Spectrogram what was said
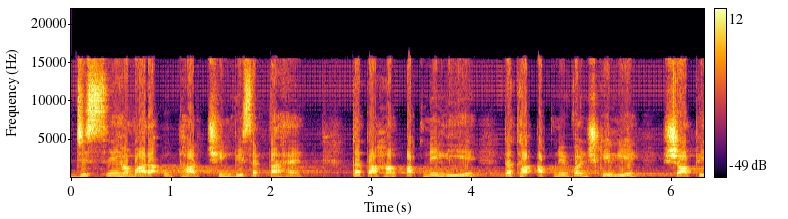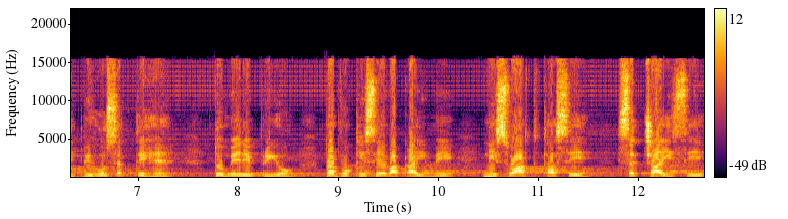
जिससे हमारा उद्धार छीन भी सकता है, तथा हम अपने लिए तथा अपने वंश के लिए शापित भी हो सकते हैं। तो मेरे प्रियो, प्रभु की सेवाकाई में निस्वार्थता से, सच्चाई से,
